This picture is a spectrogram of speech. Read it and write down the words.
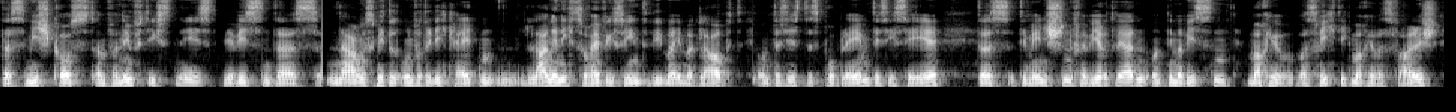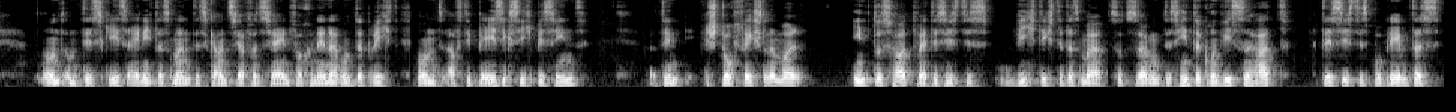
dass Mischkost am vernünftigsten ist. Wir wissen, dass Nahrungsmittelunverträglichkeiten lange nicht so häufig sind, wie man immer glaubt. Und das ist das Problem, das ich sehe, dass die Menschen verwirrt werden und nicht mehr wissen, mache ich was richtig, mache ich was falsch. Und um das geht's eigentlich, dass man das Ganze auf einen sehr einfachen Nenner runterbricht und auf die Basics sich besinnt, den Stoffwechsel einmal intus hat, weil das ist das Wichtigste, dass man sozusagen das Hintergrundwissen hat. Das ist das Problem, dass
